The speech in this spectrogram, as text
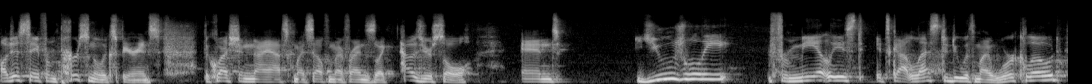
I'll just say from personal experience, the question I ask myself and my friends is like, how's your soul? And usually for me at least it's got less to do with my workload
